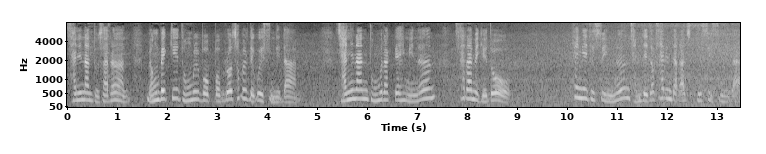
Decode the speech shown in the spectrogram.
잔인한 도살은 명백히 동물보호법으로 처벌되고 있습니다. 잔인한 동물학대 행위는 사람에게도 행해질 수 있는 잠재적 살인자가 될 수 있습니다.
